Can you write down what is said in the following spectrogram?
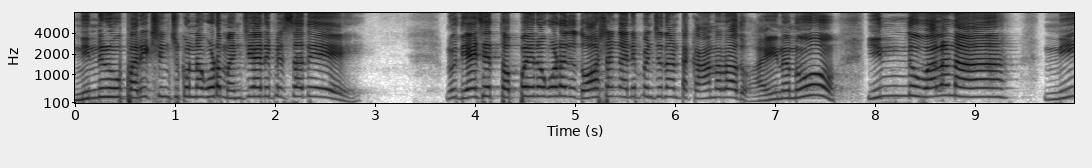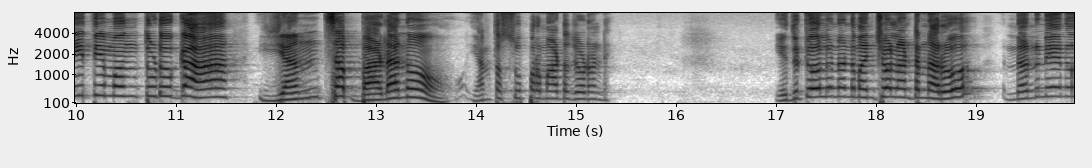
నిన్ను నువ్వు పరీక్షించుకున్నా కూడా మంచి అనిపిస్తుంది. నువ్వు చేసే తప్పైనా కూడా అది దోషంగా అనిపించదంట కానరాదు. అయినను ఇందువలన నీతిమంతుడుగా ఎంచబడను. ఎంత సూపర్ మాట చూడండి. ఎదుటోళ్ళు నన్ను మంచోళ్ళు అంటున్నారు. నన్ను నేను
